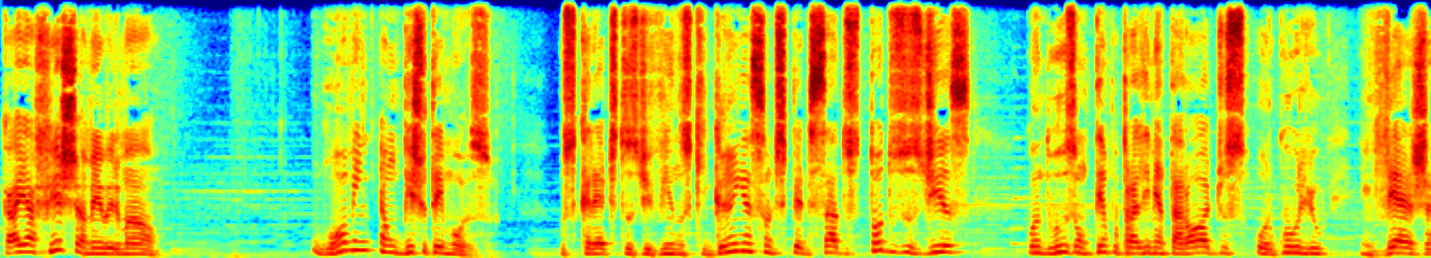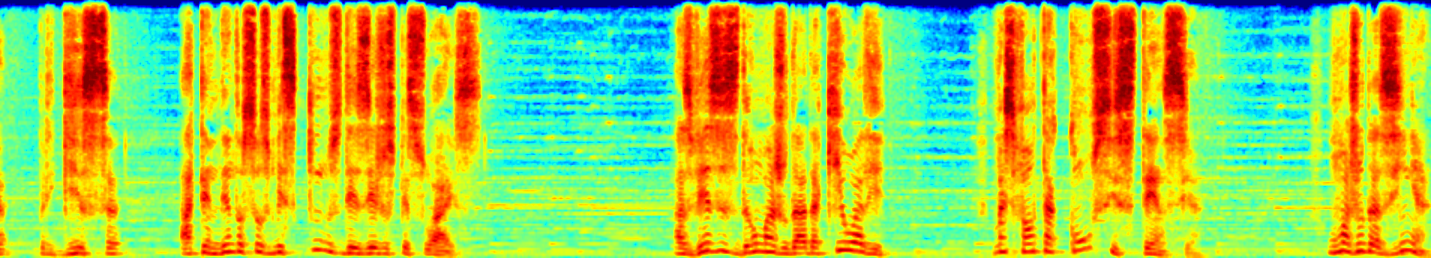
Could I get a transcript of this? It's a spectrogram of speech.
Cai a ficha, meu irmão. O homem é um bicho teimoso. Os créditos divinos que ganha são desperdiçados todos os dias quando usam tempo para alimentar ódios, orgulho, inveja, preguiça, atendendo aos seus mesquinhos desejos pessoais. Às vezes dão uma ajudada aqui ou ali, mas falta consistência. Uma ajudazinha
